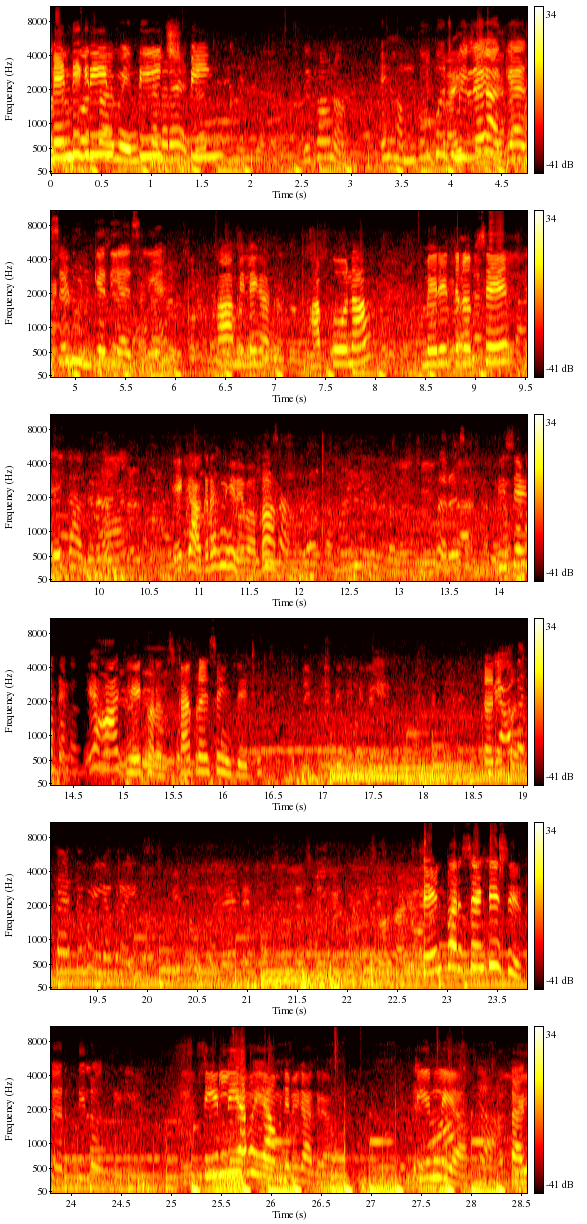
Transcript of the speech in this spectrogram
mehndi green mehndi? Peach pink दिखाओ ना. ए हमको कुछ मिलेगा क्या ऐसे ढूंढ के दिया इसलिए। हाँ मिलेगा। आपको ना मेरे तरफ़ से एक घागरा एक घागरा नाही रे बाबा। रिसेंट ए हा घे खरंच। काय प्राइस आहे इथे याची देखने भी नहीं मिलेगा तरी पण टेन परसेंट ही सिर्फ़। करतील होती तीन लिया भैया हमने भी घागरा तीन लिया। टॅग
